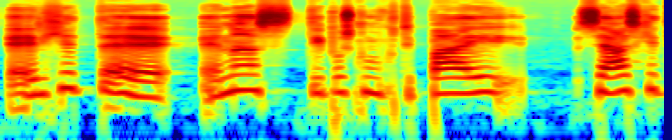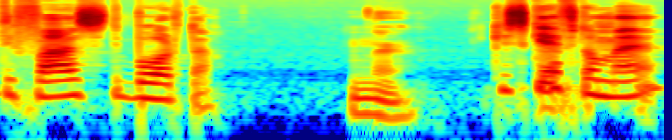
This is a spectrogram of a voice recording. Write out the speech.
έρχεται ένας τύπος και μου χτυπάει σε άσχετη φάση στην πόρτα. Ναι. Και σκέφτομαι,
